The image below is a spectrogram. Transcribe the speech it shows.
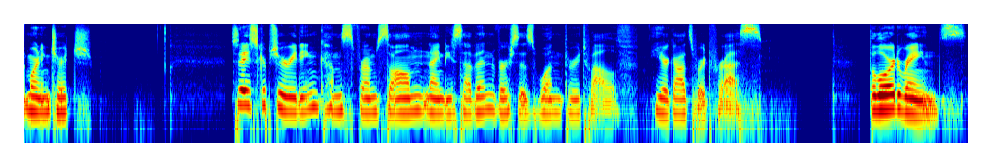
Good morning, church. Today's scripture reading comes from Psalm 97, verses 1 through 12. Hear God's word for us. The Lord reigns.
